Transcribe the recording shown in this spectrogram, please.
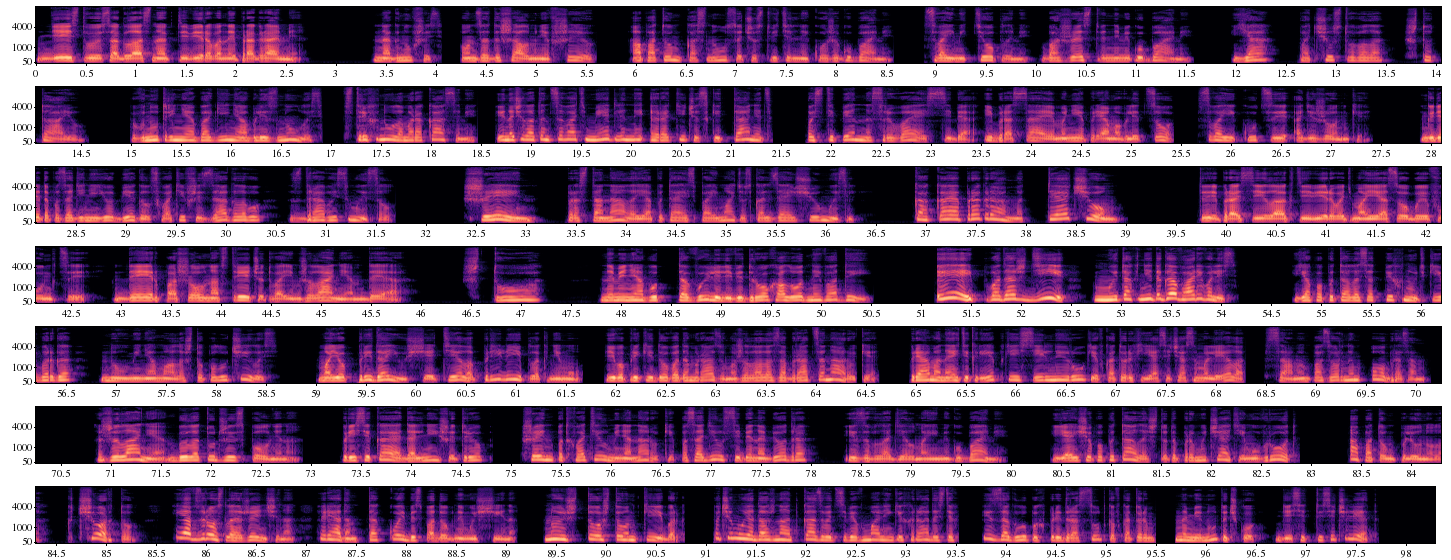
«Действую согласно активированной программе», Нагнувшись, он задышал мне в шею, а потом коснулся чувствительной кожи губами, своими теплыми, божественными губами. Я почувствовала, что таю. Внутренняя богиня облизнулась, встряхнула маракасами и начала танцевать медленный эротический танец, постепенно срывая с себя и бросая мне прямо в лицо свои куцые одежонки. Где-то позади нее бегал, схватившись за голову, здравый смысл. «Шейн!» Простонала я, пытаясь поймать ускользающую мысль. «Какая программа? Ты о чем?» «Ты просила активировать мои особые функции. Дейр пошел навстречу твоим желаниям, Деа». «Что?» На меня будто вылили ведро холодной воды. «Эй, подожди! Мы так не договаривались!» Я попыталась отпихнуть киборга, но у меня мало что получилось. Мое предающее тело прилипло к нему, и, вопреки доводам разума, желала забраться на руки, прямо на эти крепкие, сильные руки, в которых я сейчас млела самым позорным образом. Желание было тут же исполнено. Пресекая дальнейший трёп, Шейн подхватил меня на руки, посадил себе на бедра и завладел моими губами. Я еще попыталась что-то промычать ему в рот, а потом плюнула. К черту! Я взрослая женщина, рядом такой бесподобный мужчина. Ну и что, что он киборг? Почему я должна отказывать себе в маленьких радостях из-за глупых предрассудков, которым на минуточку десять тысяч лет?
